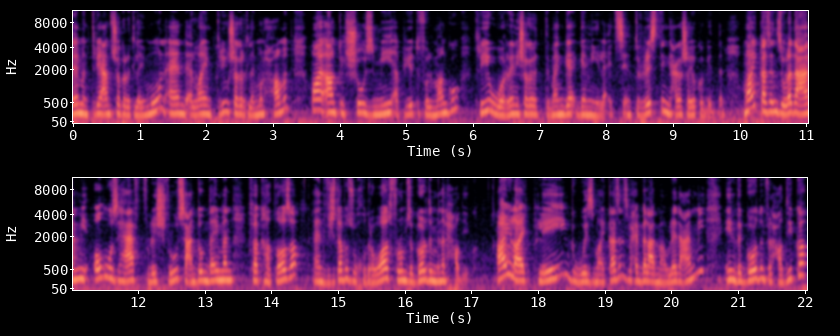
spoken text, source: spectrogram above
lemon tree عنده شجرة ليمون and a lime tree وشجرة ليمون حامض my uncle shows me a beautiful mango tree ووراني شجرة مانجا جميلة it's interesting حاجة شيقة جدا my cousins ولاد عمي always have fresh fruits عندهم دايما فاكهة طازة and vegetables وخضروات from the garden من الحديقة I like playing with my cousins بحب ألعب مع ولاد عمي in the garden في الحديقة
